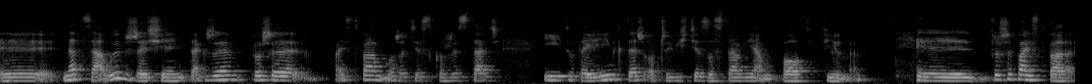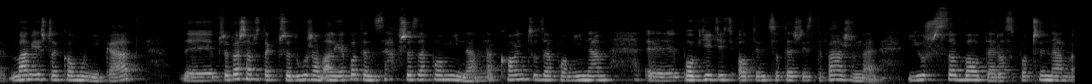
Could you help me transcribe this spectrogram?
y, na cały wrzesień. Także proszę Państwa, możecie skorzystać i tutaj link też oczywiście zostawiam pod filmem. Proszę Państwa, mam jeszcze komunikat. Yy, Przepraszam, że tak przedłużam, ale ja potem zawsze zapominam. Na końcu zapominam yy, powiedzieć o tym, co też jest ważne. Już w sobotę rozpoczynam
